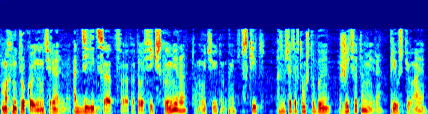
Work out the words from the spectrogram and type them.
махнуть рукой на материальное, отделиться от, от этого физического мира, там, уйти там, в скит, а заключается в том, чтобы жить в этом мире, преуспевая,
